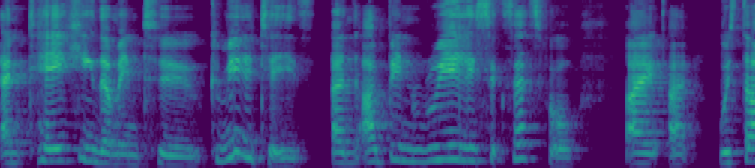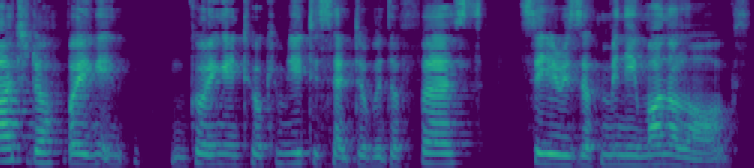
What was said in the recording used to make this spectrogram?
and taking them into communities, and I've been really successful. I, I we started off by in, going into a community center with the first series of mini monologues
